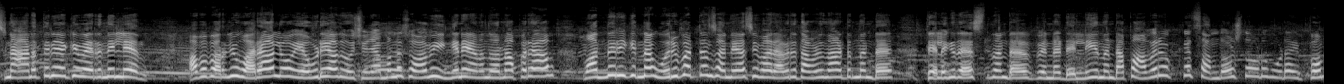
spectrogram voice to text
സ്നാനത്തിനൊക്കെ വരുന്നില്ലേ അപ്പോൾ പറഞ്ഞു വരാലോ എവിടെയാന്ന് ചോദിച്ചു. ഞാൻ പറഞ്ഞു സ്വാമി ഇങ്ങനെയാണെന്ന് പറഞ്ഞു. അപ്പോൾ ആ വന്നിരിക്കുന്ന ഒരു പറ്റം സന്യാസിമാർ അവർ തമിഴ്നാട്ടിൽ നിന്നുണ്ട് തെലുങ്ക് ദേശത്തു നിന്നുണ്ട് പിന്നെ ഡൽഹിയിൽ നിന്നുണ്ട്. അപ്പോൾ അവരൊക്കെ സന്തോഷത്തോടു കൂടെ ഇപ്പം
